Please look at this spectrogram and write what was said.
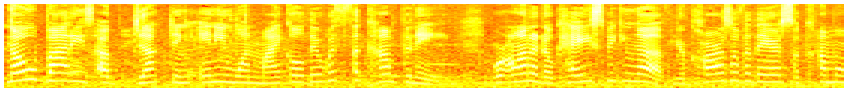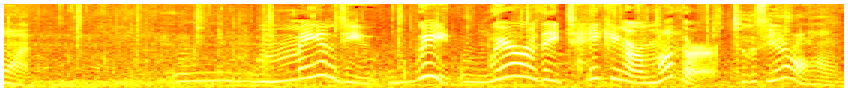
Nobody's abducting anyone, Michael. They're with the company. We're on it, okay? Speaking of, your car's over there, so come on. Mandy, wait, where are they taking our mother? To the funeral home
